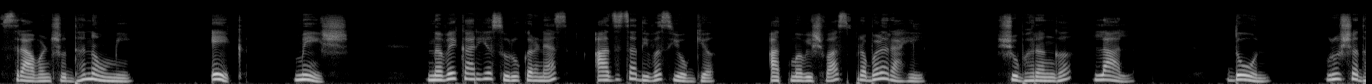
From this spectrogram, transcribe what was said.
श्रावण शुद्ध नवमी. एक मेष. नवे कार्य सुरू करण्यास आजचा दिवस योग्य. आत्मविश्वास प्रबळ राहील. शुभरंग लाल. दोन वृषध.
